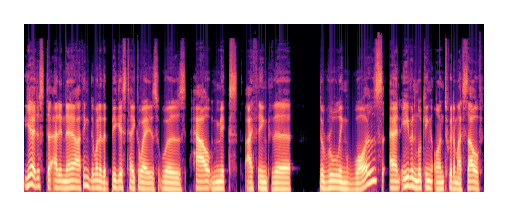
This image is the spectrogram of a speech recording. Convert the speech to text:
Yeah, just to add in there, I think one of the biggest takeaways was how mixed I think the the ruling was, and even looking on Twitter myself,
